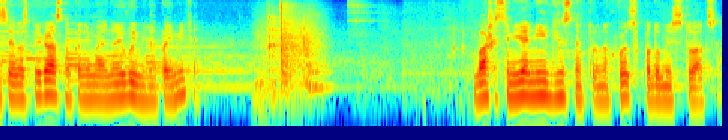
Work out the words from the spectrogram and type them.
Алиса, я вас прекрасно понимаю, но и вы меня поймите. Ваша семья не единственная, кто находится в подобной ситуации.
